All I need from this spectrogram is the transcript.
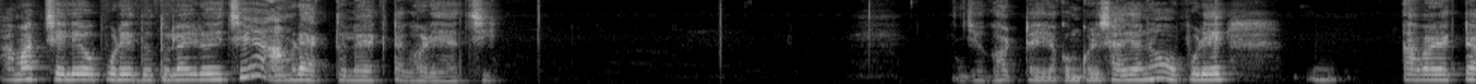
আমার ছেলে ওপরে দোতলায় রয়েছে, আমরা একতলায় একটা ঘরে আছি। যে ঘরটা এরকম করে সাজানো, ওপরে আবার একটা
